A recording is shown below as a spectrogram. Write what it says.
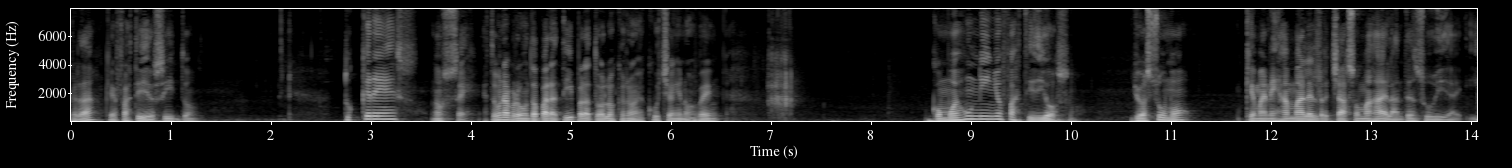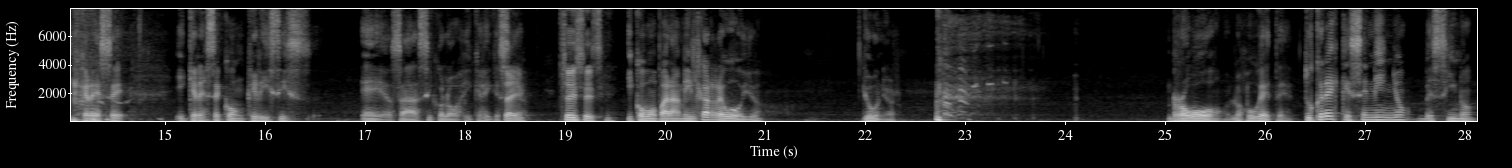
¿verdad? Que es fastidiosito. ¿Tú crees? No sé. Esta es una pregunta para ti, para todos los que nos escuchan y nos ven. Como es un niño fastidioso, yo asumo que maneja mal el rechazo más adelante en su vida y crece y crece con crisis, eh, o sea, psicológicas y que Sí. yo. sí, sí, sí. Y como para Milcar Rebollo, Junior, robó los juguetes, ¿tú crees que ese niño vecino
